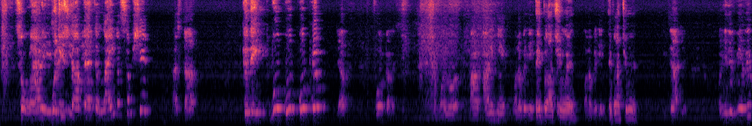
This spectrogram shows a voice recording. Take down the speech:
so how did would you stop at the light or some shit? I stopped. Cause they whoop whoop whoop whoop. Yep. Four cars. One over on, on here, one over here. They blocked you in. One over here. They blocked you in. Exactly. When he did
